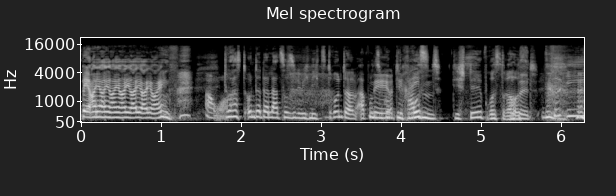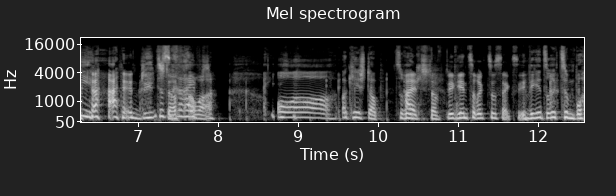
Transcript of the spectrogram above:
Du hast unter der Latzhose nämlich nichts drunter ab und zu Nee, kommt die die. Brust, die Stillbrust raus. Das reibt. Oh, okay, stopp. Zurück. Halt, stopp, wir gehen zurück zu sexy. Wir gehen zurück zum Bo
